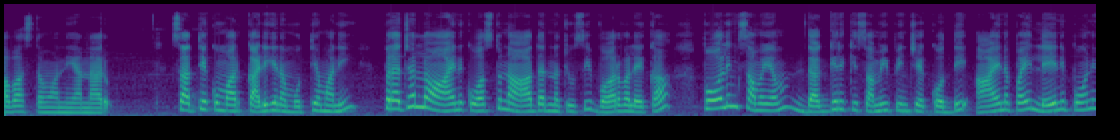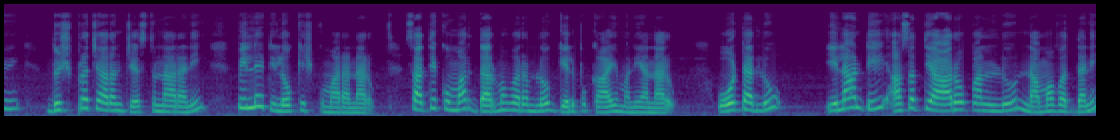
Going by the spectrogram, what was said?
అవాస్తవమని అన్నారు. సత్యకుమార్ కడిగిన ముత్యమని ప్రజల్లో ఆయనకు వస్తున్న ఆదరణ చూసి ఓర్వలేక పోలింగ్ సమయం దగ్గరికి సమీపించే కొద్దీ ఆయనపై లేనిపోని దుష్ప్రచారం చేస్తున్నారని పిల్లేటి లోకేష్ కుమార్ అన్నారు. సత్యకుమార్ ధర్మవరంలో గెలుపు ఖాయమని అన్నారు. ఓటర్లు ఇలాంటి అసత్య ఆరోపణలు నమ్మవద్దని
